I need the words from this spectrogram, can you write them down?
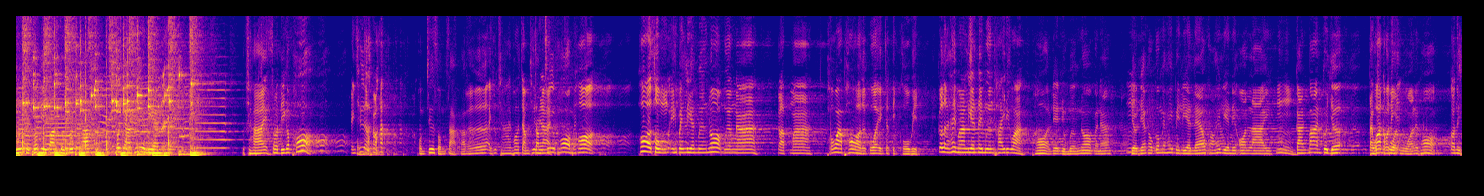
รู้สึกว่ามีความสุขทุกครั้งเมื่อยามที่ได้เรียน ลูกชาย สวัสดีครับพ่อ เอ็งชื่ออะไรวะ ผมชื่อสมศักดิ์ครับ เออ ไอ้ลูกชายพ่อจำชื่อไม่ได้จำชื่อพ่อไหม พ่อ พ่อส่งเองไปเรียนเมืองนอกเมืองนา กลับมา เพราะว่าพ่อจะกลัวเองจะติดโควิด ก็เลยให้มาเรียนในเมืองไทยดีกว่า พ่อเรียนอยู่เมืองนอกกันนะอืมเดี๋ยวนี้เขาก็ไม่ให้ไปเรียนแล้วเขาให้เรียนในออนไลน์ อืม การบ้านก็เยอะแต่ว่าผมตอนนี้ปวดหัวเลยพ่อ ตอนนี้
